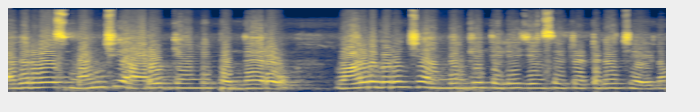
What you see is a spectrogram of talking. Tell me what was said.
అదర్వైజ్ మంచి ఆరోగ్యాన్ని పొందారో వాళ్ళ గురించి అందరికీ తెలియజేసేటట్టుగా చేయడం.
